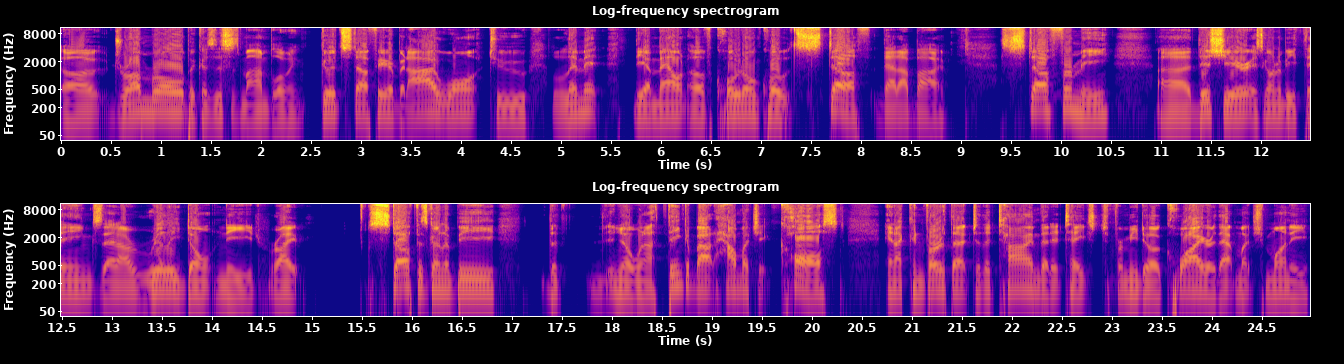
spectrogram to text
uh, drum roll because this is mind blowing. Good stuff here, but I want to limit the amount of quote unquote stuff that I buy. Stuff for me uh, this year is going to be things that I really don't need, right? Stuff is going to be the you know when i think about how much it costs and i convert that to the time that it takes for me to acquire that much money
